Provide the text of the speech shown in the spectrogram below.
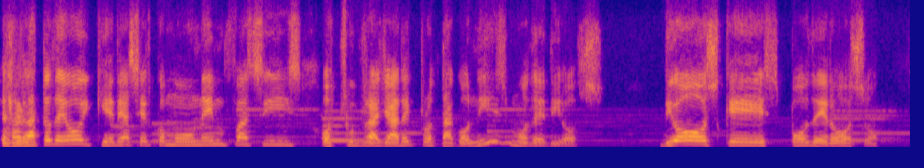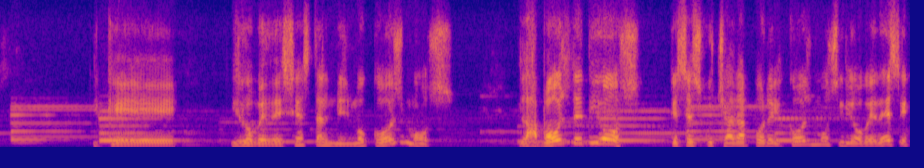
El relato de hoy quiere hacer como un énfasis o subrayar el protagonismo de Dios. Dios que es poderoso y que y obedece hasta el mismo cosmos. La voz de Dios que es escuchada por el cosmos y le obedece,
